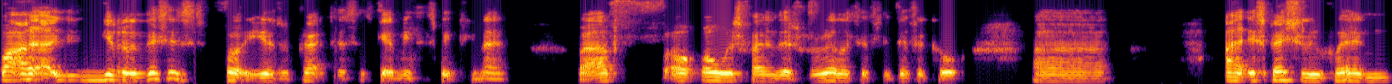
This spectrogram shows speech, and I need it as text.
well, I, you know, this is 40 years of practice. It's getting me to speak to you now. But I've always found this relatively difficult, uh, especially when,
